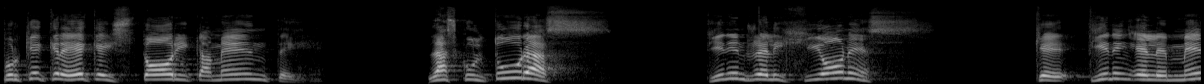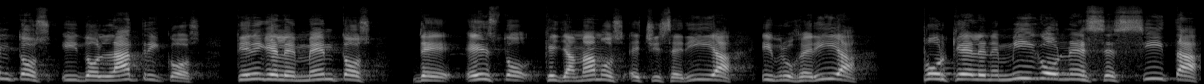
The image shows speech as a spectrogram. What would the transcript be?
¿Por qué cree que históricamente las culturas tienen religiones que tienen elementos idolátricos, tienen elementos de esto que llamamos hechicería y brujería, porque el enemigo necesita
